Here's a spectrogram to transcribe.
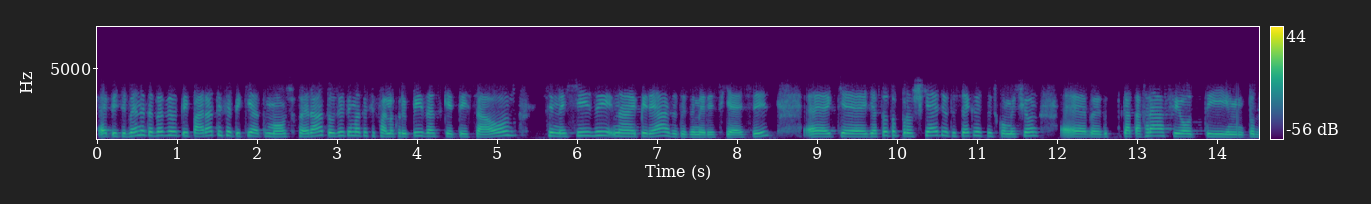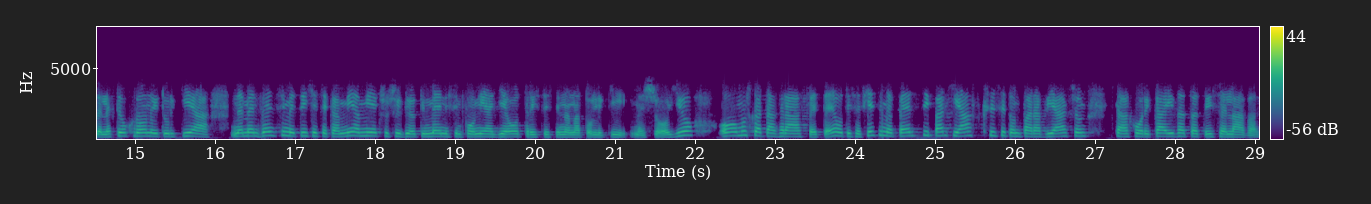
Επισημαίνεται βέβαια ότι παρά τη θετική ατμόσφαιρα, το ζήτημα της υφαλοκρηπίδας και της ΑΟΣ συνεχίζει να επηρεάζει τις διμερείς σχέσεις ε, και γι' αυτό το προσχέδιο της έκθεσης της Κομισιόν ε, καταγράφει ότι τον τελευταίο χρόνο η Τουρκία ναι, δεν συμμετείχε σε καμία μη εξουσιδιωτημένη συμφωνία γεώτρησης στην Ανατολική Μεσόγειο, όμως καταγράφεται ότι σε σχέση με πέρσι υπάρχει αύξηση των παραβιάσεων στα χωρικά ύδατα της Ελλάδας.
